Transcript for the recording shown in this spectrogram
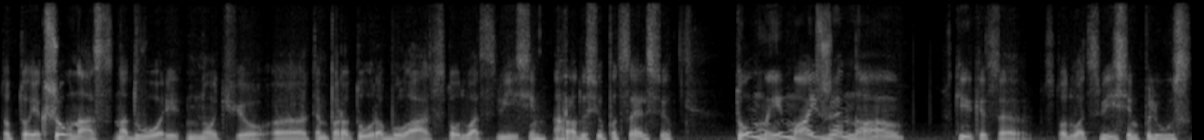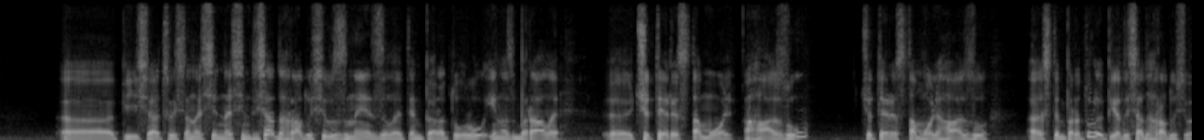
Тобто, якщо у нас на дворі ночі е, температура була 128 градусів по Цельсію, то ми майже на скільки це? 128 плюс е, 50, 60, на 70 градусів знизили температуру і назбирали е, 400 моль газу, 400 моль газу е, з температурою 50 градусів.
